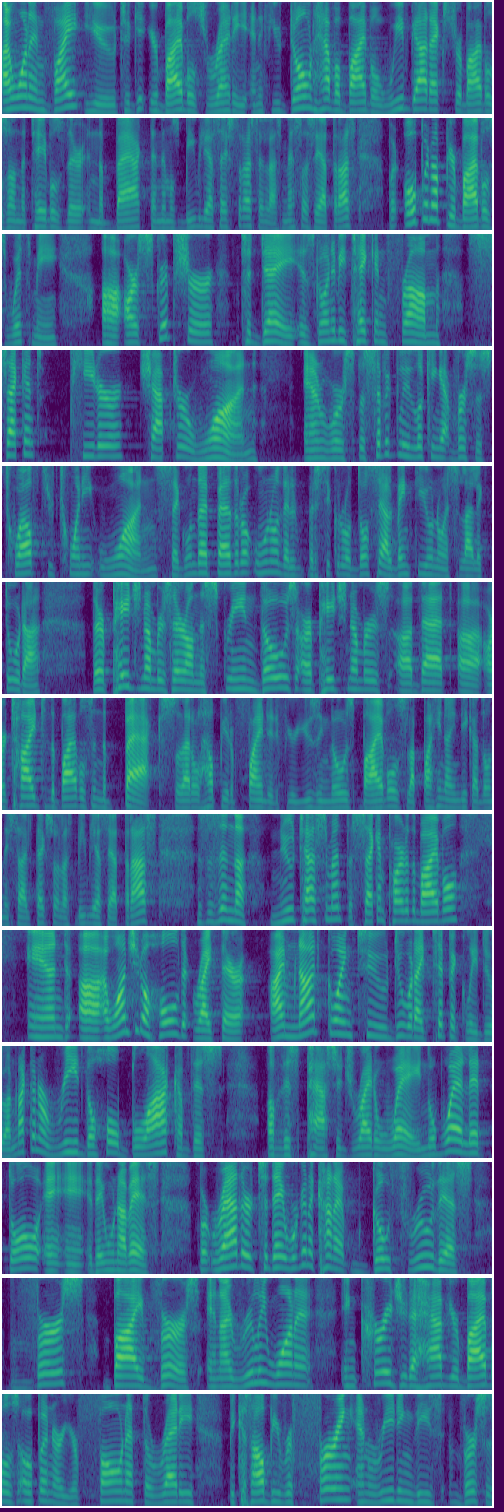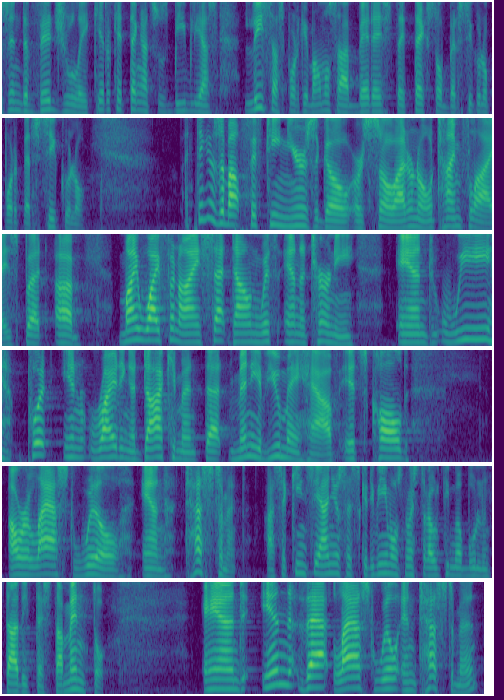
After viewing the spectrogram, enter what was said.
I want to invite you to get your Bibles ready. And if you don't have a Bible, we've got extra Bibles on the tables there in the back. Tenemos Biblias extras en las mesas de atrás. But open up your Bibles with me. Uh, our scripture today is going to be taken from 2 Peter chapter 1. And we're specifically looking at verses 12 through 21. Segunda de Pedro 1 del versículo 12 al 21 es la lectura. There are page numbers there on the screen. Those are page numbers uh, that uh, are tied to the Bibles in the back, so that'll help you to find it if you're using those Bibles. La página indica donde está el texto, de las Biblias de atrás. This is in the New Testament, the second part of the Bible. And uh, I want you to hold it right there. I'm not going to do what I typically do. I'm not going to read the whole block of this, of this passage right away. No voy a leer todo de una vez. But rather, today we're going to kind of go through this verse by verse. And I really want to encourage you to have your Bibles open or your phone at the ready because I'll be referring and reading these verses individually. Quiero que tengan sus Biblias listas porque vamos a ver este texto versículo por versículo. I think it was about 15 years ago or so. I don't know, time flies. But uh, my wife and I sat down with an attorney and we put in writing a document that many of you may have. It's called our last will and testament. Hace 15 años escribimos nuestra última voluntad y testamento. And in that last will and testament,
